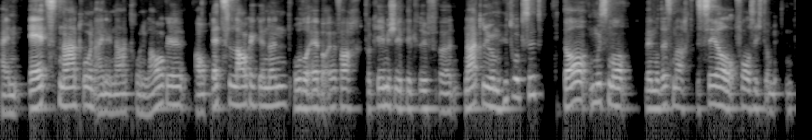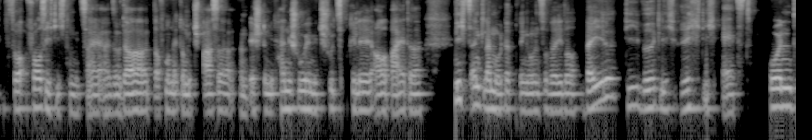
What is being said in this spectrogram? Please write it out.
ein Ätznatron, eine Natronlauge, auch Bretzellauge genannt, oder eben einfach der chemische Begriff äh, Natriumhydroxid. Da muss man, wenn man das macht, sehr vorsichtig damit, so vorsichtig damit sein. Also da darf man nicht damit spaßen, am besten mit Handschuhe, mit Schutzbrille arbeiten, nichts an Klamotten bringen und so weiter, weil die wirklich richtig ätzt. Und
